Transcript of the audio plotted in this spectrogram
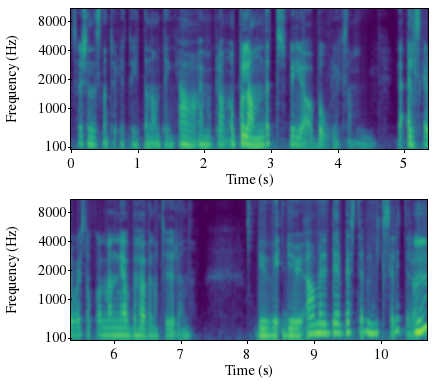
Så det kändes naturligt att hitta någonting Ja. på hemmaplan. Och på landet vill jag bo liksom. Jag älskar att vara i Stockholm men jag behöver naturen. Du, du, ja men det bästa är väl mixa lite då. Mm,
